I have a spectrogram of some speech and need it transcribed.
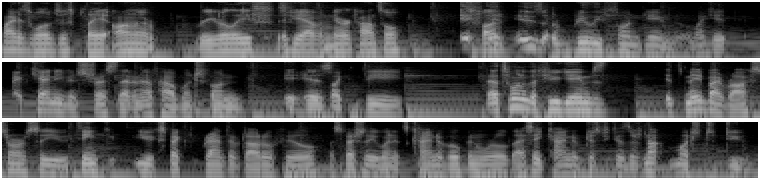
might as well just play it on a re-release if you have a newer console. It's it, fun. It is a really fun game though. Like it, I can't even stress that enough. How much fun it is. Like the, that's one of the few games. It's made by Rockstar, so you think you expect Grand Theft Auto feel, especially when it's kind of open world. I say kind of just because there's not much to do.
